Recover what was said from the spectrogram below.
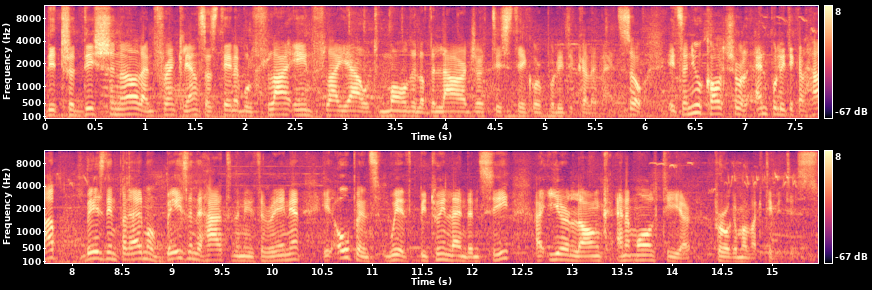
the traditional and frankly unsustainable fly-in, fly-out model of the large artistic or political events. So it's a new cultural and political hub based in Palermo, based in the heart of the Mediterranean. It opens with Between Land and Sea, a year-long and a multi-year program of activities.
